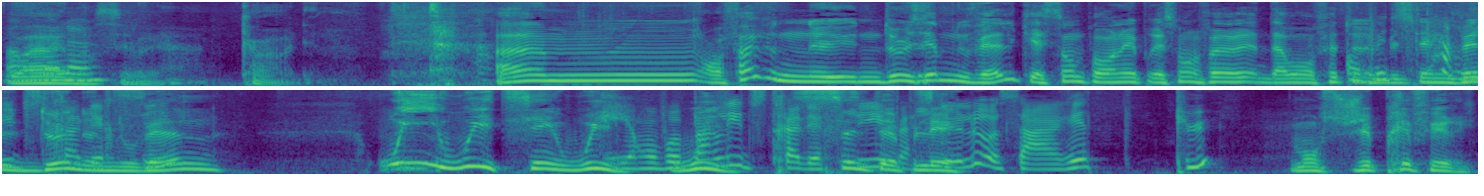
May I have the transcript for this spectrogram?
Bon, ouais, voilà. c'est vrai. Caroline. Hum, on va faire une, une deuxième nouvelle. Question de pas avoir l'impression d'avoir fait On un bulletin de parler nouvelles du d'une nouvelle? Oui, oui, tiens, oui. Et on va oui, parler du traversier te parce plaît. que là, ça arrête plus. Mon sujet préféré.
